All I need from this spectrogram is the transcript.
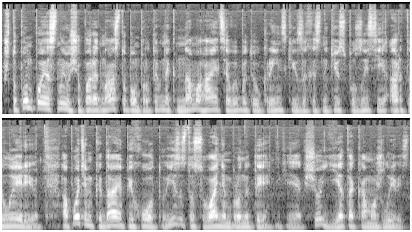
Штупун пояснив, що перед наступом противник намагається вибити українських захисників з позиції артилерією, а потім кидає піхоту і застосуванням бронетехніки, якщо є така можливість.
